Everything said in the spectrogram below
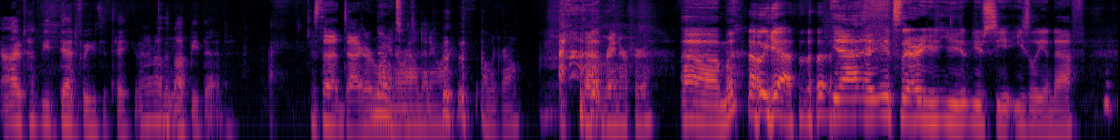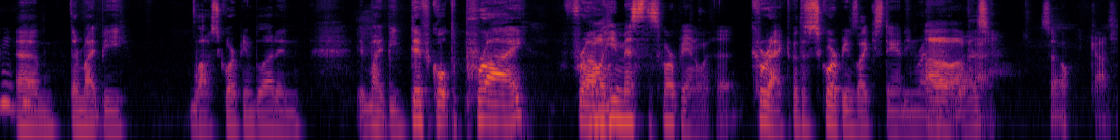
I'd have to be dead for you to take it. I'd rather not be dead. Is that dagger No, lying around anywhere on the ground? That Rainer threw? Um, Oh yeah. yeah, it's there. You, you you see it easily enough. Um, there might be a lot of scorpion blood, and it might be difficult to pry from. Well, he missed the scorpion with it. correct, but the scorpion's like standing right Oh, where it okay. was. So Gotcha.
